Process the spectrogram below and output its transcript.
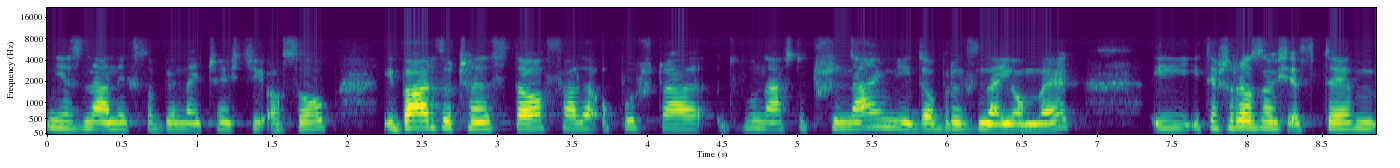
nieznanych sobie najczęściej osób i bardzo często salę opuszcza 12 przynajmniej dobrych znajomych, i, i też rodzą się w tym,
